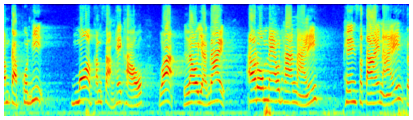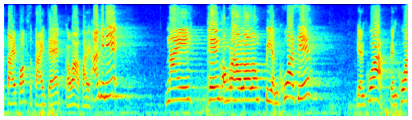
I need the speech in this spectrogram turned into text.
กำกับคนที่ มอบคำสั่งให้เขา ว่าเราอยากได้อารมณ์แนวทางไหน เพลงสไตล์ไหน สไตล์ป๊อปสไตล์แจ๊สก็ว่าไปอะทีนี้ ในเพลงของเราเราลองเปลี่ยนขั้วสิเปลี่ยนขั้วเป็นขั้ว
